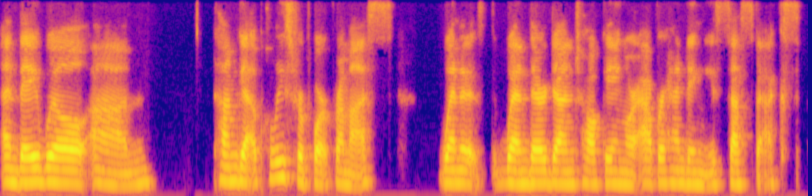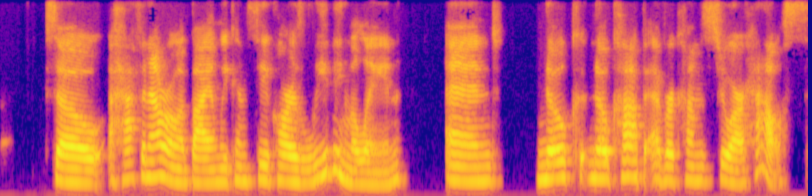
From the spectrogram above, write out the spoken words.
and they will um, come get a police report from us when it's when they're done talking or apprehending these suspects. So a half an hour went by and we can see cars leaving the lane and no no cop ever comes to our house.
